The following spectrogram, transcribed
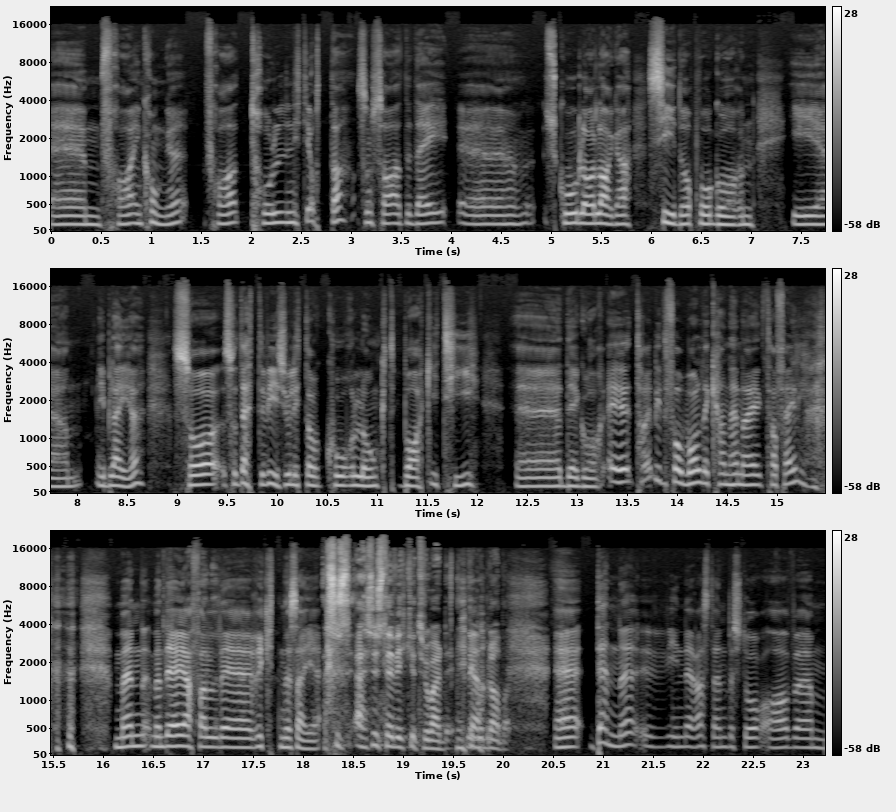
fra en konge fra 1298 som sa at de eh, skulle lage sider på gården i, eh, i Bleie. Så, så, dette viser jo litt av hvor langt bak i tid eh, det går. Jeg tar et lite forbehold, det kan hende jeg tar feil. men, men, det er iallfall det ryktene sier. Jeg syns det virker troverdig. Det går bra, da. Eh, denne vinen deres den består av um,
